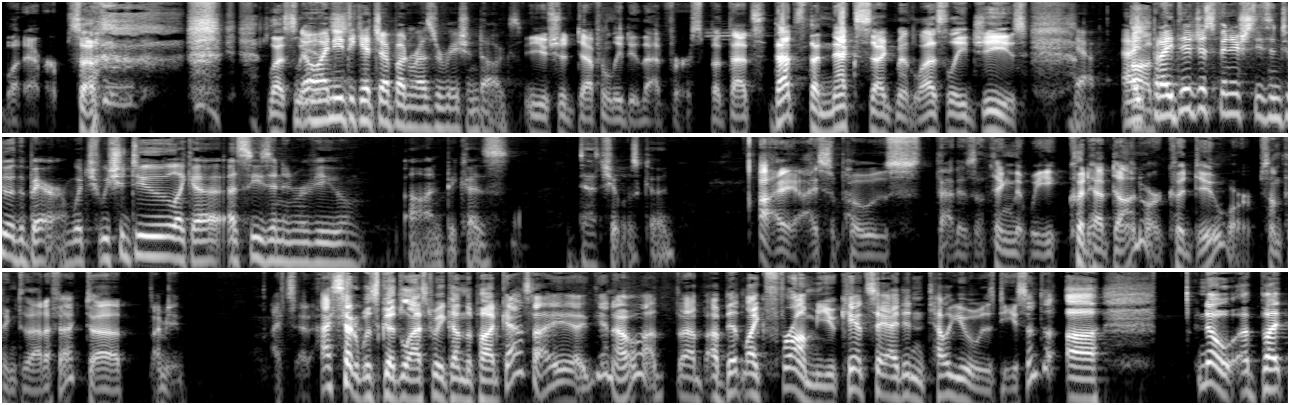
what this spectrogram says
whatever. So, Lesley. No, I need to catch up on Reservation Dogs. You should definitely do that first. But that's that's the next segment, Lesley. Geez, Yeah, I, Uh, but I did just finish season two of The Bear, which we should do like a, a season in review on because that shit was good. I, I suppose that is a thing that we could have done or could do or something to that effect. Uh, I mean, I said I said it was good last week on the podcast. I, uh, you know, a, a, a bit like from you can't say I didn't tell you it was decent. Uh, no, uh, but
